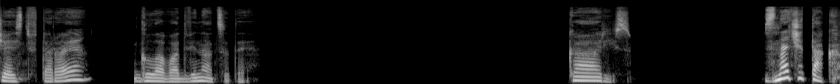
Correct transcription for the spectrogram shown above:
Часть вторая, глава двенадцатая. Каарис. Значит так.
